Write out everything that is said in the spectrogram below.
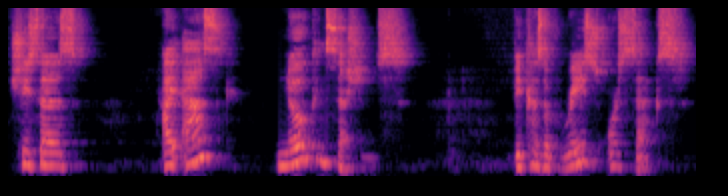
She says, I ask no concessions because of race or sex,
